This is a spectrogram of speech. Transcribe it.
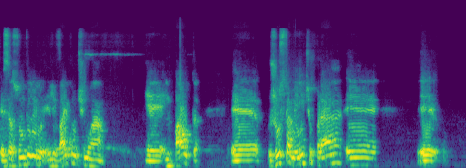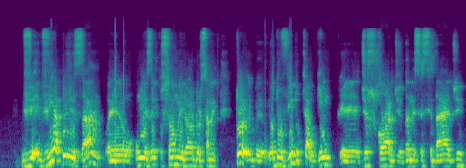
Esse assunto ele, ele vai continuar é, em pauta é, justamente para é, é, viabilizar é, uma execução melhor do orçamento eu duvido que alguém é, discorde da necessidade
